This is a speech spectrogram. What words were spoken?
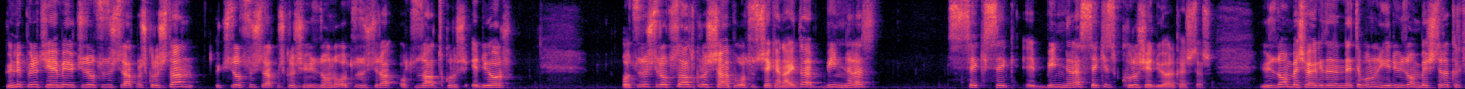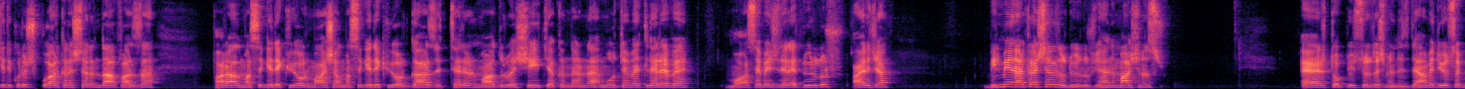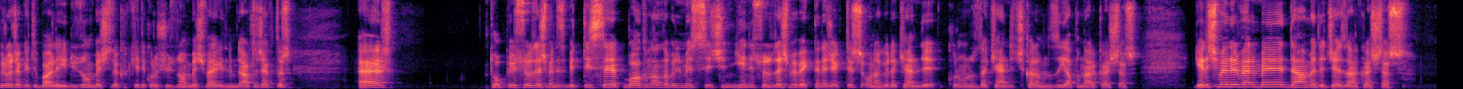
günlük brüt yemeği 333 lira 60 kuruştan 333 lira 60 kuruşun %10'u 33 lira 36 kuruş ediyor. 33 lira 36 kuruş çarpı 30 çeken ayda 1000 lira 8, 1000 lira 8 kuruş ediyor arkadaşlar. %15 vergide neti bunun 715 lira 47 kuruş. Bu arkadaşların daha fazla para alması gerekiyor, maaş alması gerekiyor. Gazi, terör mağduru ve şehit yakınlarına, muhtemetlere ve muhasebecilere duyurulur. Ayrıca bilmeyen arkadaşlara da duyurulur. Yani maaşınız eğer toplu sözleşmeniz devam ediyorsa 1 Ocak itibariyle 715 lira 47 kuruş %15 vergi diliminde artacaktır. Eğer toplu sözleşmeniz bittiyse bu hakkın alınabilmesi için yeni sözleşme beklenecektir. Ona göre kendi kurumunuzda kendi çıkarımınızı yapın arkadaşlar. Gelişmeleri vermeye devam edeceğiz arkadaşlar.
